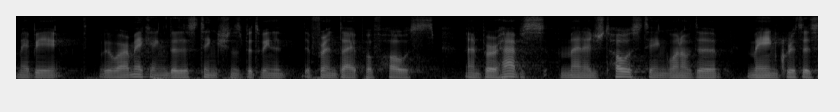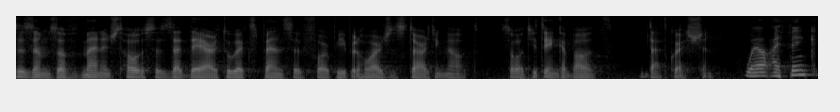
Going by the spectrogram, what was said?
maybe we were making the distinctions between different type of hosts. And perhaps managed hosting, one of the main criticisms of managed hosts is that they are too expensive for people who are just starting out. So, what do you think about that question? Well, I think,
